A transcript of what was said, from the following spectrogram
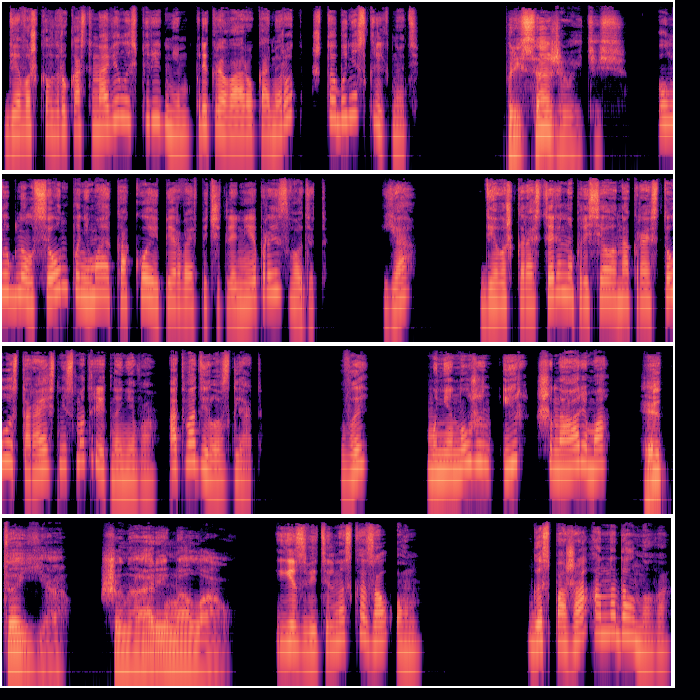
Девушка вдруг остановилась перед ним, прикрывая руками рот, чтобы не скрикнуть. «Присаживайтесь», — улыбнулся он, понимая, какое первое впечатление производит. «Я?» Девушка растерянно присела на край стула, стараясь не смотреть на него, отводила взгляд. «Вы? Мне нужен Ир Шинаарима?» «Это я, Шинаари Малау», — язвительно сказал он. «Госпожа Анна Долнова,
